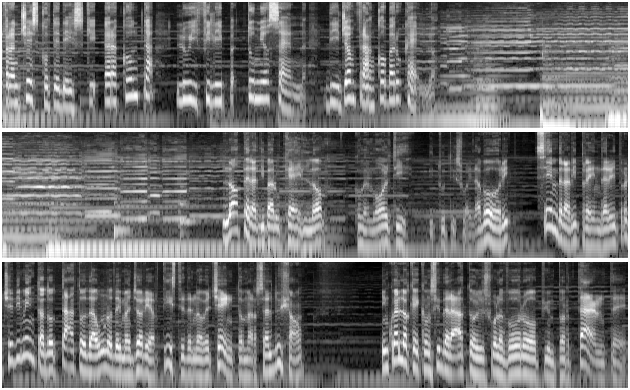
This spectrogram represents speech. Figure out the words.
Francesco Tedeschi racconta Louis-Philippe Tumiosen di Gianfranco Baruchello. L'opera di Baruchello, come molti di tutti i suoi lavori, sembra riprendere il procedimento adottato da uno dei maggiori artisti del Novecento, Marcel Duchamp, in quello che è considerato il suo lavoro più importante,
